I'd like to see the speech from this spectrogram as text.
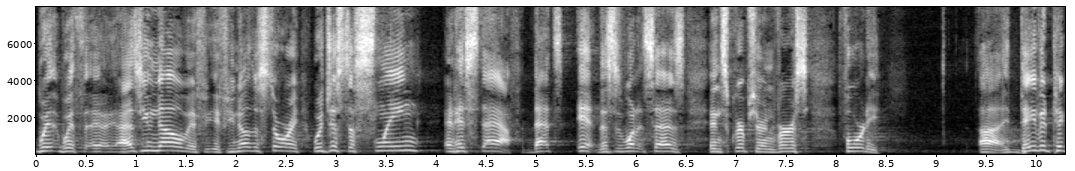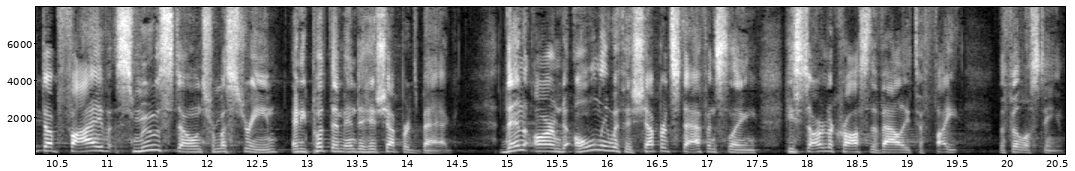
with, with uh, as you know, if, if you know the story, with just a sling and his staff. That's it. This is what it says in scripture in verse 40. Uh, David picked up five smooth stones from a stream and he put them into his shepherd's bag. Then, armed only with his shepherd's staff and sling, he started across the valley to fight the Philistine.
